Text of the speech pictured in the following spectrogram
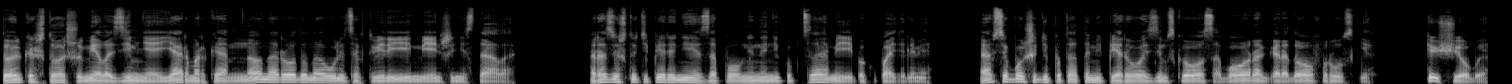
Только что отшумела зимняя ярмарка, но народу на улицах Твери меньше не стало. Разве что теперь они заполнены не купцами и покупателями, а все больше депутатами Первого Земского собора городов русских. Еще бы!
